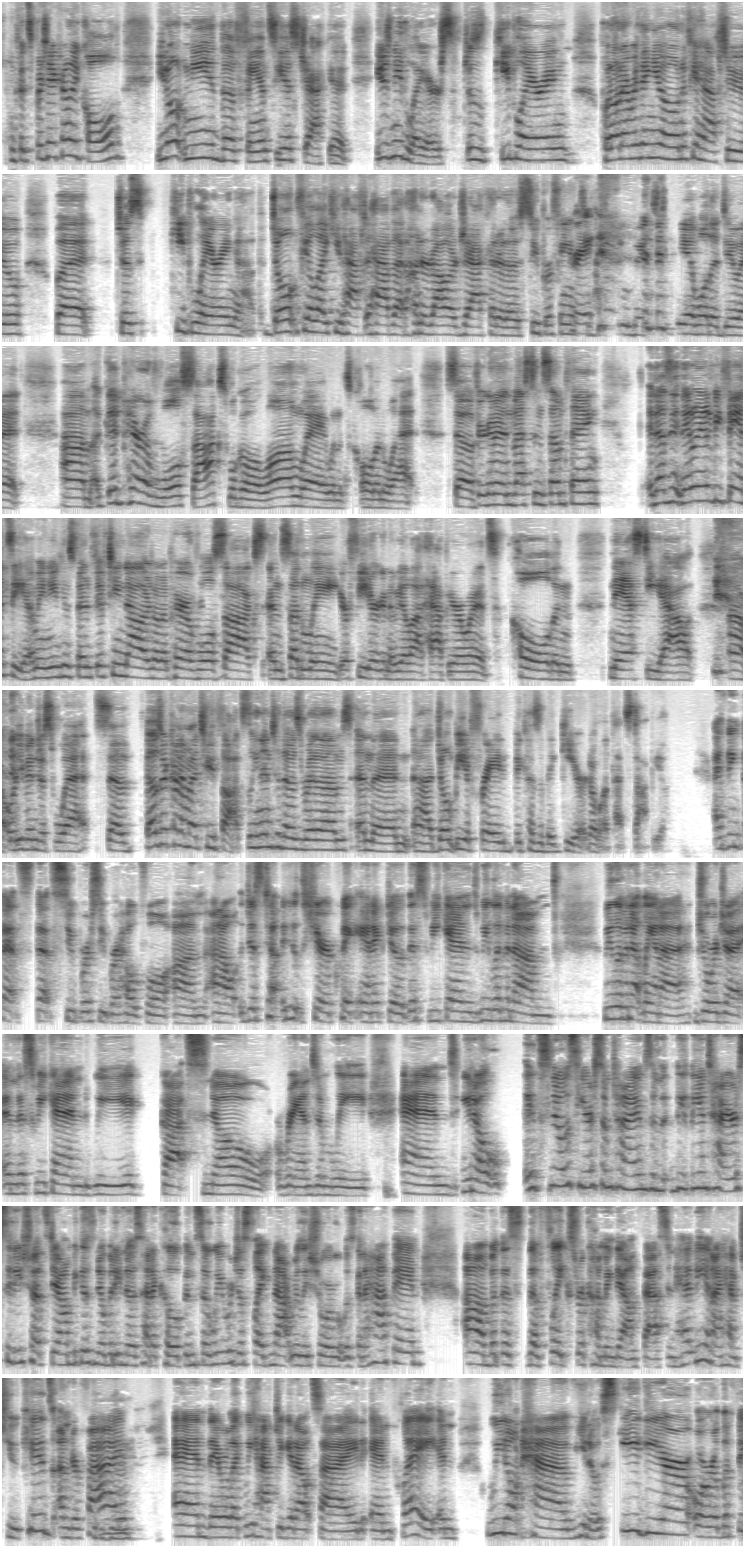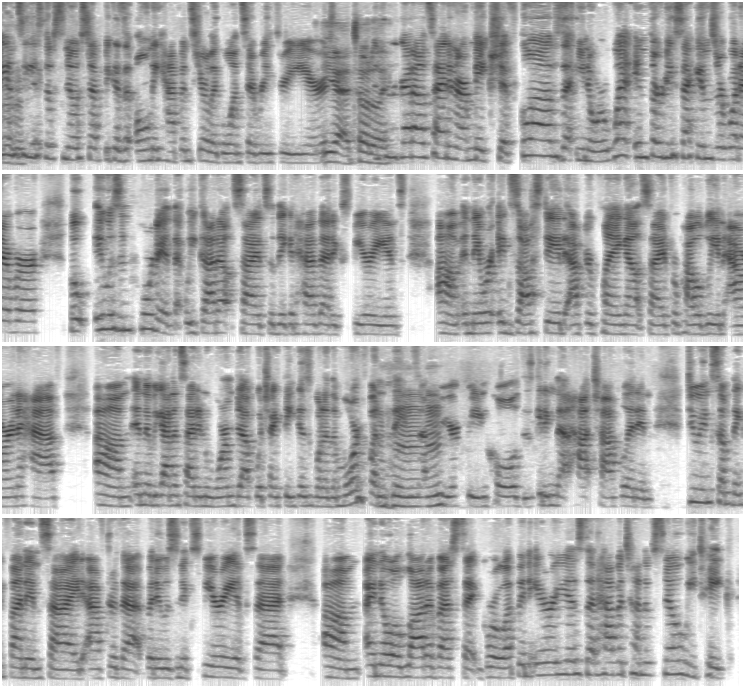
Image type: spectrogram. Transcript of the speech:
If it's particularly cold, you don't need the fanciest jacket. You just need layers. Just keep layering, put on everything you own if you have to, but just keep layering up. Don't feel like you have to have that $100 jacket or those super fancy boots to be able to do it. Um, a good pair of wool socks will go a long way when it's cold and wet. So if you're going to invest in something, it doesn't they don't need to be fancy. I mean, you can spend $15 on a pair of wool socks and suddenly your feet are going to be a lot happier when it's cold and nasty out uh, or even just wet. So those are kind of my two thoughts. Lean into those rhythms and then uh, don't be afraid because of the gear. Don't let that stop you. I think that's that's super super helpful. Um, and I'll just tell, share a quick anecdote. This weekend, we live in um, we live in Atlanta, Georgia, and this weekend we got snow randomly and you know it snows here sometimes and the, the entire city shuts down because nobody knows how to cope. And so we were just like not really sure what was going to happen. Um, but the, the flakes were coming down fast and heavy and i have two kids under 5 mm-hmm. And they were like we have to get outside and play and we don't have you know ski gear or the mm-hmm. fanciest mm-hmm. of snow stuff because it only happens here like once every three years yeah totally we got outside in our makeshift gloves that you know were wet in 30 seconds or whatever but it was important that we got outside so they could have that experience um, and they were exhausted after playing outside for probably an hour and a half. Um, and then we got inside and warmed up, which I think is one of the more fun mm-hmm. things after you're being cold is getting that hot chocolate and doing something fun inside after that. But it was an experience that um, I know a lot of us that grow up in areas that have a ton of snow, we take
